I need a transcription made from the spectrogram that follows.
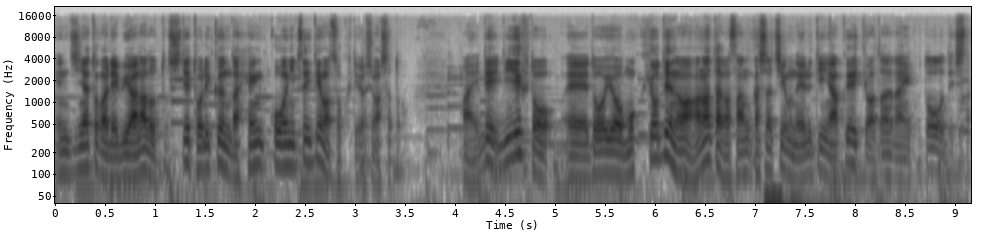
エンジニアとかレビュアーなどとして取り組んだ変更についてま測定をしましたと。はい、で DF と、え、同様、目標というのはあなたが参加したチームの LT に悪影響を与えないことでした。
